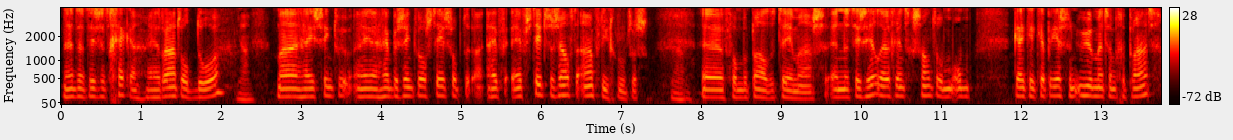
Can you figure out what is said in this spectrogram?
Dat is het gekke. Hij ratelt door, ja. Maar hij, zingt, hij, hij bezinkt wel steeds op de... Hij heeft steeds dezelfde aanvliegroutes ja. uh, van bepaalde thema's. En het is heel erg interessant om, om... Kijk, ik heb eerst een uur met hem gepraat,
